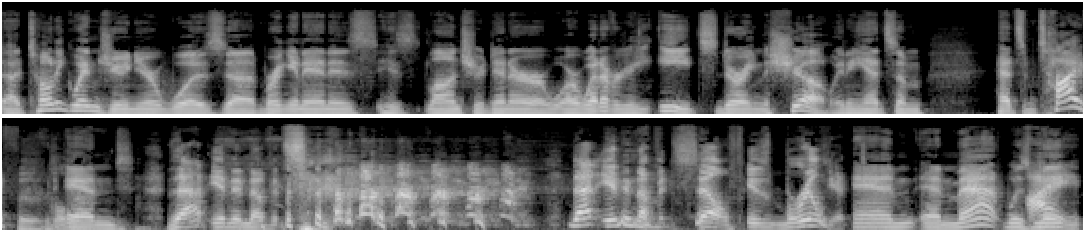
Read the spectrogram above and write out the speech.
uh, Tony Gwynn Jr. was uh, bringing in his his lunch or dinner or, or whatever he eats during the show, and he had some had some Thai food, Hold on. and that in and of itself. that in and of itself is brilliant. and and Matt was ma- I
